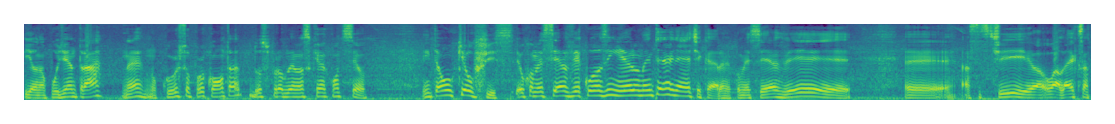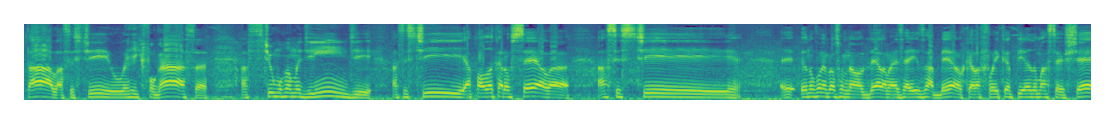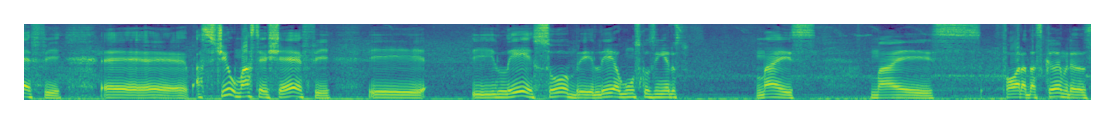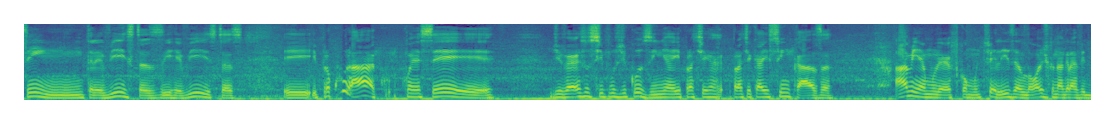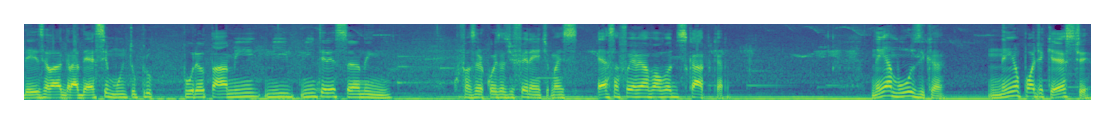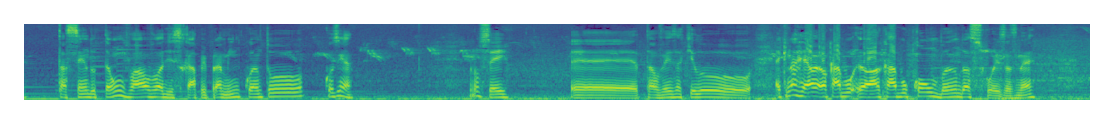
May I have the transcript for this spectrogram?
E eu não pude entrar né, no curso por conta dos problemas que aconteceu. Então o que eu fiz? Eu comecei a ver cozinheiro na internet, cara. Eu comecei a ver. É, assistir o Alex Atala, assistir o Henrique Fogaça, assistir o Muhammad Indy, assistir a Paula Carosella, assistir. É, eu não vou lembrar o sobrenome dela, mas é a Isabel, que ela foi campeã do Masterchef. É, assistiu o Masterchef e e ler sobre, ler alguns cozinheiros mais mais fora das câmeras assim, entrevistas e revistas e, e procurar conhecer diversos tipos de cozinha e praticar, praticar isso em casa. A minha mulher ficou muito feliz, é lógico, na gravidez ela agradece muito por, por eu estar tá me, me, me interessando em fazer coisas diferentes, mas essa foi a minha válvula de escape, cara. Nem a música, nem o podcast tá sendo tão válvula de escape para mim quanto cozinhar. Não sei. É, talvez aquilo. É que na real eu acabo, eu acabo combando as coisas, né?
